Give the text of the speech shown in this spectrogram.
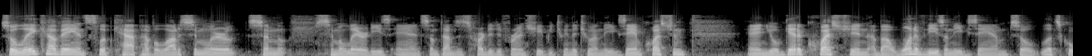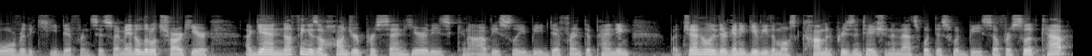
So Legg-Calvé and slip cap have a lot of similar sim, similarities, and sometimes it's hard to differentiate between the two on the exam question. And you'll get a question about one of these on the exam. So let's go over the key differences. So I made a little chart here. Again, nothing is 100% here. These can obviously be different depending, but generally they're going to give you the most common presentation, and that's what this would be. So for slip cap,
